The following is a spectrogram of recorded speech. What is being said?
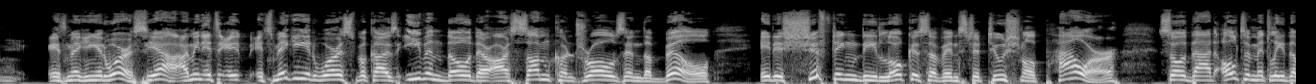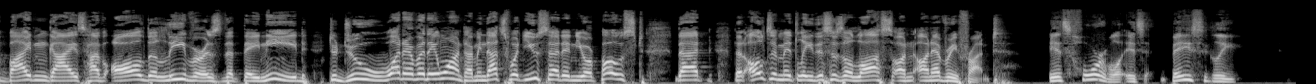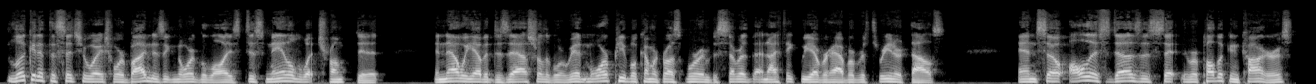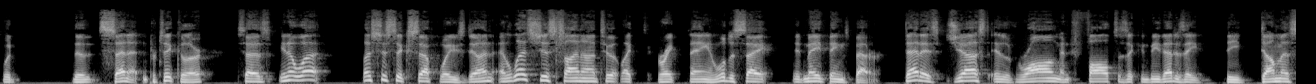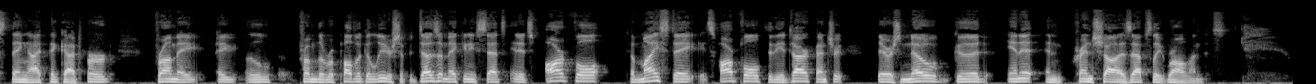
It's making it worse. Yeah. I mean, it's, it, it's making it worse because even though there are some controls in the bill, it is shifting the locus of institutional power so that ultimately the Biden guys have all the levers that they need to do whatever they want. I mean, that's what you said in your post that, that ultimately this is a loss on, on every front. It's horrible. It's basically looking at the situation where Biden has ignored the law. He's dismantled what Trump did. And now we have a disaster border. We had more people come across the border in December than I think we ever have, over 300,000. And so all this does is say the Republican Congress would, the Senate in particular, says, you know what? Let's just accept what he's done and let's just sign on to it like it's a great thing. And we'll just say it made things better. That is just as wrong and false as it can be. That is a, the dumbest thing I think I've heard from a, a, from the Republican leadership. It doesn't make any sense and it's harmful to my state. It's harmful to the entire country. There's no good in it. And Crenshaw is absolutely wrong on this.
